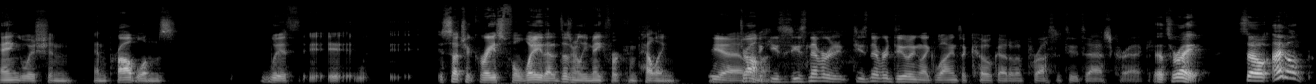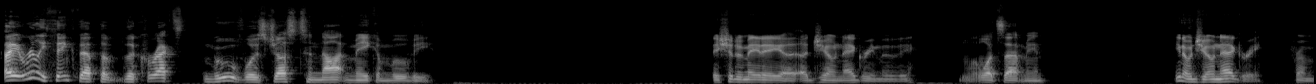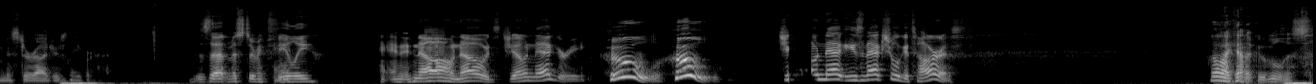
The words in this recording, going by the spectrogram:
anguish and and problems with i such a graceful way that it doesn't really make for compelling. Yeah, Drama. Like he's he's never he's never doing like lines of coke out of a prostitute's ass crack. That's right. So I don't. I really think that the the correct move was just to not make a movie. They should have made a, a, Joe Negri movie. What's that mean? You know Joe Negri from Mister Rogers' Neighborhood. Is that Mr. McFeely? And no, no, it's Joe Negri. Who? Who? Joe Neg. He's an actual guitarist. Oh, I gotta Google this.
